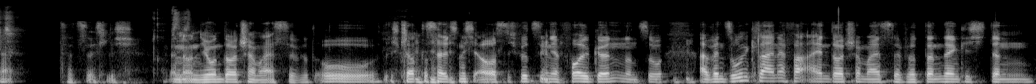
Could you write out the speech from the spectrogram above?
Ja, tatsächlich. Wenn Union deutscher Meister wird. Oh, ich glaube, das hält nicht aus. Ich würde es ihnen ja voll gönnen und so. Aber wenn so ein kleiner Verein deutscher Meister wird, dann denke ich, dann,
